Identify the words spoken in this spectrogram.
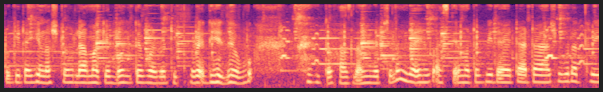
টুকিটাকি নষ্ট হলে আমাকে বলতে পারবে, ঠিক করে দিয়ে যাব। তো ফাজলাম করছিলাম। যাই হোক, আজকের মতো বিদায়, টাটা, শুভরাত্রি।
